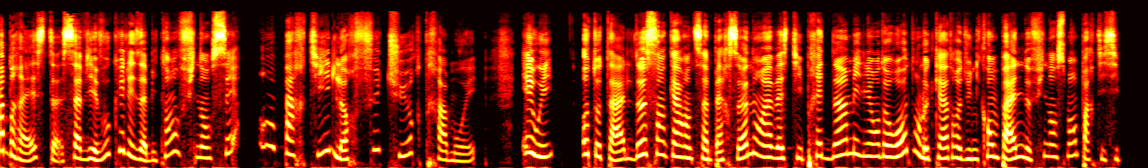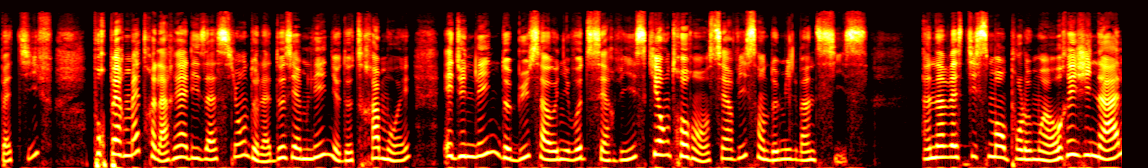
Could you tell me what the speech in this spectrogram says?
À Brest, saviez-vous que les habitants ont financé en partie leur futur tramway? Et oui, au total, 245 personnes ont investi près d'un million d'euros dans le cadre d'une campagne de financement participatif pour permettre la réalisation de la deuxième ligne de tramway et d'une ligne de bus à haut niveau de service qui entreront en service en 2026. Un investissement pour le moins original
